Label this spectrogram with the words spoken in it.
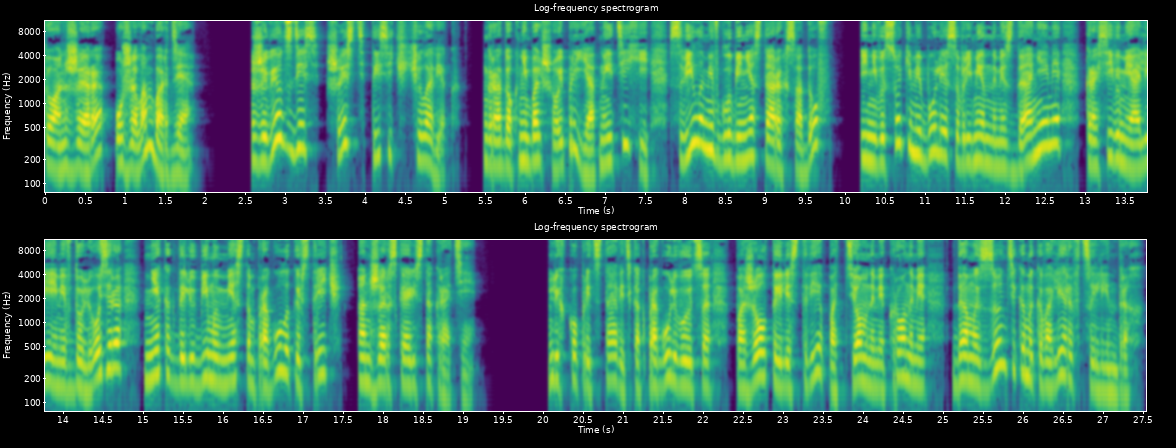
то Анжера – уже Ломбардия. Живет здесь шесть тысяч человек. Городок небольшой, приятный и тихий, с вилами в глубине старых садов и невысокими более современными зданиями, красивыми аллеями вдоль озера, некогда любимым местом прогулок и встреч анжерской аристократии. Легко представить, как прогуливаются по желтой листве под темными кронами дамы с зонтиком и кавалеры в цилиндрах.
